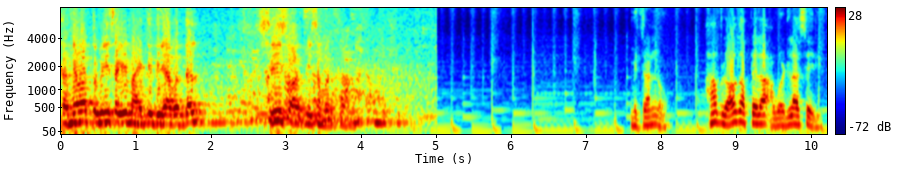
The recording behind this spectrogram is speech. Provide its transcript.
धन्यवाद तुम्ही सगळी माहिती दिल्याबद्दल. श्री स्वामी समर्थ. मित्रांनो हा व्लॉग आपल्याला आवडला असेल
